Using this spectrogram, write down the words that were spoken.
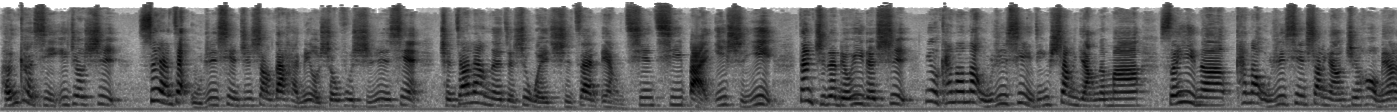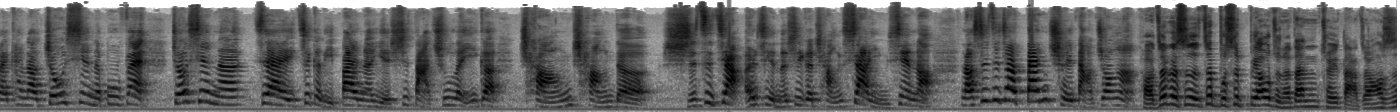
很可惜，依旧是虽然在五日线之上，但还没有收复十日线，成交量。呢，则是维持在两千七百一十亿。但值得留意的是，你有看到那五日线已经上扬了吗？所以呢，看到五日线上扬之后，我们要来看到周线的部分。周线呢，在这个礼拜呢，也是打出了一个长长的十字架，而且呢，是一个长下影线呢。老师，这叫单锤打桩啊？好，这个是这不是标准的单锤打桩，是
